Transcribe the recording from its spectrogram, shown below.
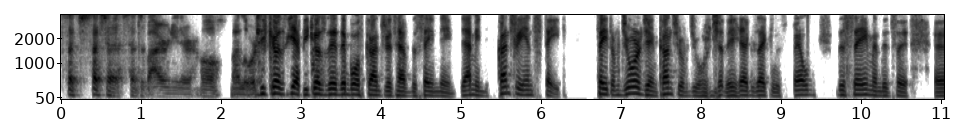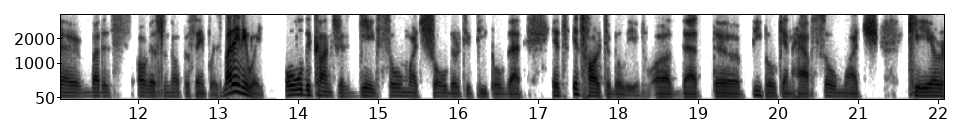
such such a sense of irony there. Oh my lord. Because yeah, because they, they both countries have the same name. I mean, country and state. State of Georgia and country of Georgia. They exactly spelled the same, and it's a, uh, but it's obviously not the same place. But anyway, all the countries gave so much shoulder to people that it's it's hard to believe uh, that uh, people can have so much care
